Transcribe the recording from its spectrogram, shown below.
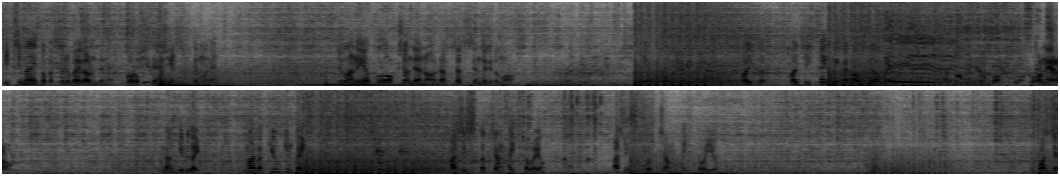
1万円とかする場合があるんでね5 6千円安くてもね。自分はヤフーオークションであの落札してんだけども。結構こいつこいつ1回でも1回倒すよ。lost こ.の野郎何キルだいまだ9キルかいアシストちゃん入ったわよ。アシストちゃん入ったわよ。押しちゃ。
